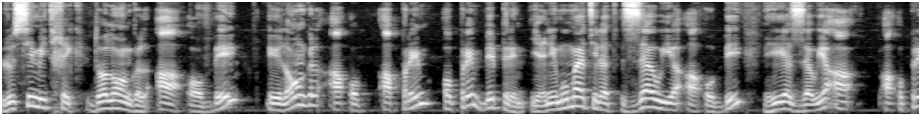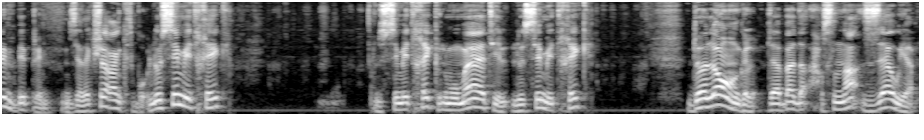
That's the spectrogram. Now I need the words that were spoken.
le symétrique de l'angle AOB est l'angle A O A prime O prime B prime يعني مماثلة الزاوية AOB هي الزاوية A O prime B prime مزيان داكشي اللي غنكتبوا le symétrique Le symétrique المماثل le symétrique de l'angle دابا حصلنا الزاويه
